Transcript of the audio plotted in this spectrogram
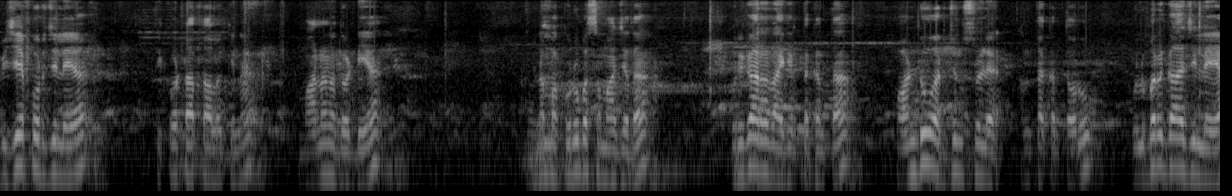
ವಿಜಯಪುರ ಜಿಲ್ಲೆಯ ತಿಕೋಟಾ ತಾಲೂಕಿನ ಮಾನನದೊಡ್ಡಿಯ ನಮ್ಮ ಕುರುಬ ಸಮಾಜದ ಕುರಿಗಾರರಾಗಿರ್ತಕ್ಕಂಥ ಪಾಂಡು ಅರ್ಜುನ್ ಸುಳ್ಳೆ ಅಂತಕ್ಕಂಥವರು ಗುಲ್ಬರ್ಗಾ ಜಿಲ್ಲೆಯ,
